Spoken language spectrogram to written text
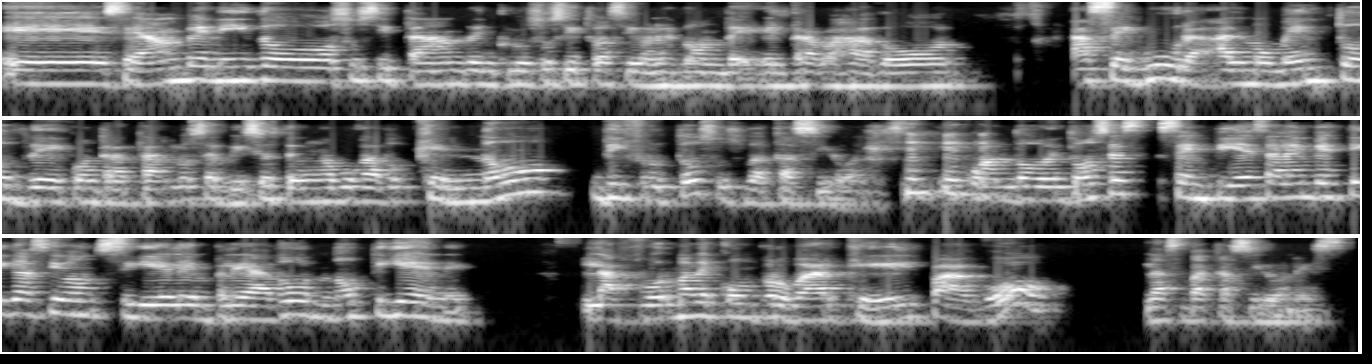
Eh, se han venido suscitando incluso situaciones donde el trabajador asegura al momento de contratar los servicios de un abogado que no disfrutó sus vacaciones. Y cuando entonces se empieza la investigación, si el empleador no tiene la forma de comprobar que él pagó las vacaciones,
